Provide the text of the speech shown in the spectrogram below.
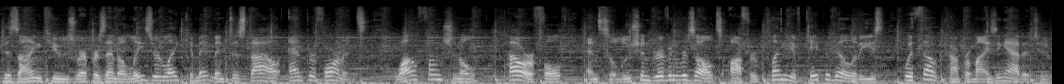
Design cues represent a laser like commitment to style and performance, while functional, powerful, and solution driven results offer plenty of capabilities without compromising attitude.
